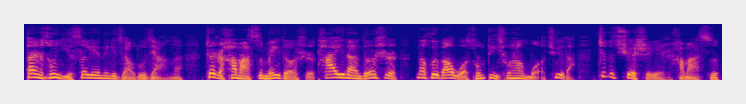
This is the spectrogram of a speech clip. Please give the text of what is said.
但是从以色列那个角度讲呢，这是哈马斯没得势，他一旦得势，那会把我从地球上抹去的。这个确实也是哈马斯，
